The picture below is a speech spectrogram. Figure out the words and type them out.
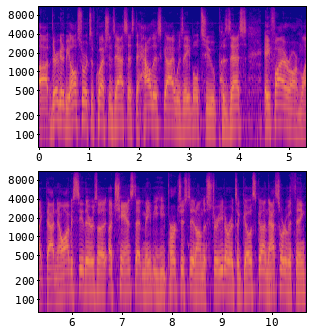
uh, there are going to be all sorts of questions asked as to how this guy was able to possess a firearm like that. Now obviously there's a, a chance that maybe he purchased it on the street or it's a ghost gun that sort of a thing.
